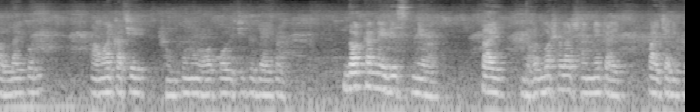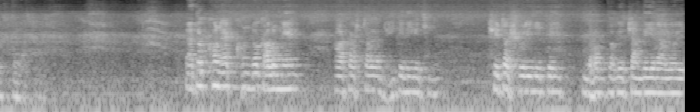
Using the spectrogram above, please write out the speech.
পাল্লায় পড়ি, আমার কাছে সম্পূর্ণ অপরিচিত জায়গা। দরকার নেই রিস্ক নেওয়ার। তাই ধর্মশালার সামনেটায় পায়চারি করতে লাগলাম। এতক্ষণ এক খণ্ড কালো মেঘ আকাশটা ঢেকে দিয়েছিল। সেটা সরে যেতেই ধবধবে চাঁদের আলোয়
